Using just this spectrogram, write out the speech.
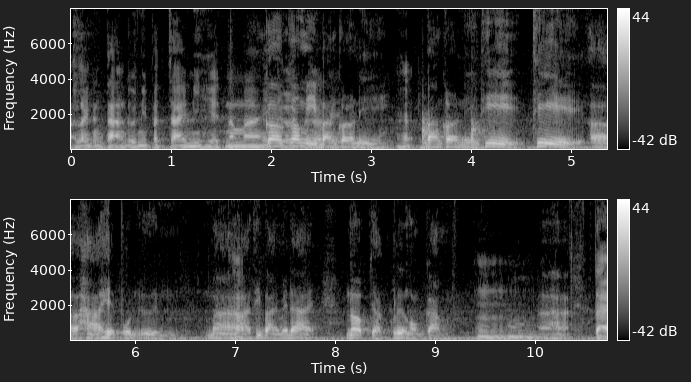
อะไรต่างๆ โดยมีปัจจัยมีเหตุนำมาให้ก็เกิดก็มีหรืออะบางกรณีฮะบางกรณีที่ที่เอ่อหาเหตุผลอื่นมาครับอธิบายไม่ได้ นอกจากเรื่องของกรรมอืมอ่าฮะแต่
